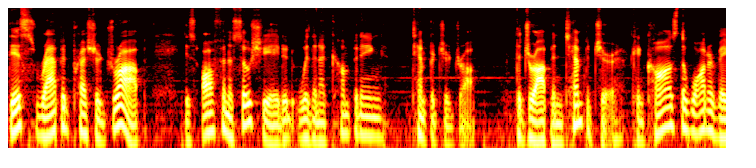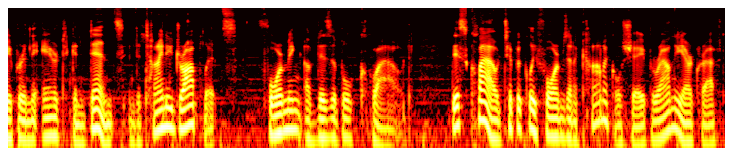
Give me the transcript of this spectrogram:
This rapid pressure drop is often associated with an accompanying temperature drop. The drop in temperature can cause the water vapor in the air to condense into tiny droplets, forming a visible cloud. This cloud typically forms in a conical shape around the aircraft,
